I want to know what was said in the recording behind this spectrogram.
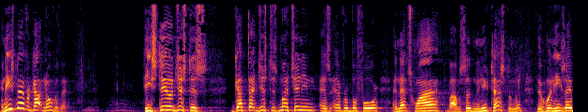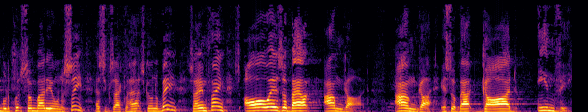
And he's never gotten over that. He's still just as got that just as much in him as ever before, and that's why the Bible said in the New Testament that when he's able to put somebody on a seat, that's exactly how it's going to be. Same thing. It's always about I'm God. I'm God. It's about God envy.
